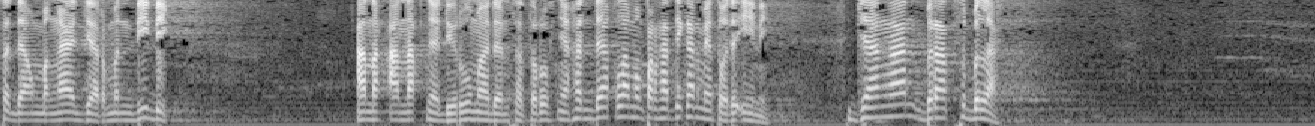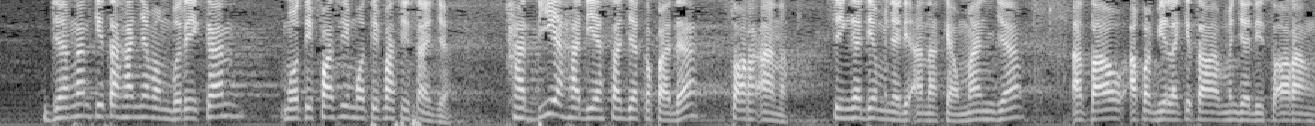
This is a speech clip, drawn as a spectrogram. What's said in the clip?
sedang mengajar, mendidik anak-anaknya di rumah dan seterusnya hendaklah memperhatikan metode ini. Jangan berat sebelah. Jangan kita hanya memberikan motivasi-motivasi saja. Hadiah-hadiah saja kepada seorang anak sehingga dia menjadi anak yang manja atau apabila kita menjadi seorang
